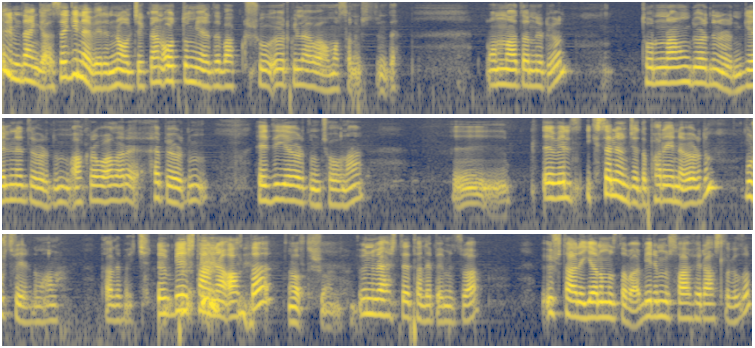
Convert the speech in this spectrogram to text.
Elimden gelse yine verin ne olacak? Ben ottum yerde bak şu örgüler var masanın üstünde. Onlardan örüyorum. Torunlarımın dördünü ördüm. Geline de ördüm. Akrabalara hep ördüm. Hediye ördüm çoğuna. Ee, evvel iki sene önce de parayla ördüm. Burs verdim ona talebe için. Ee, Beş tane altta Altı şu anda. üniversite talebemiz var. Üç tane yanımızda var. Biri misafir aslı kızım.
